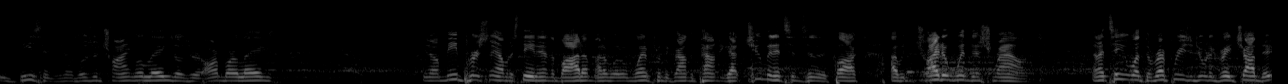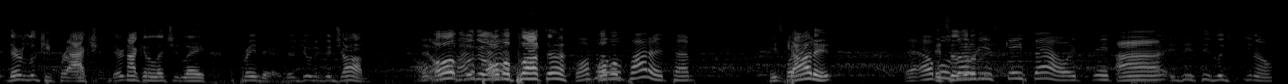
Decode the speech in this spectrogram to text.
is decent. You know, those are triangle legs, those are armbar legs. You know, me personally, I would have stayed in the bottom. I would have went for the ground and pound. You got two minutes into the clock. I would try to win this round. And I tell you what, the referees are doing a great job. They're, they're looking for action. They're not going to let you lay and pray there. They're doing a good job. And- Oh, oh, look at pass. Omoplata. Going for the Oma, Plata attempt. He's But- got it. The elbow's a little already bit- escaped out. It's it's Uh, it, it, it looks, you know,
